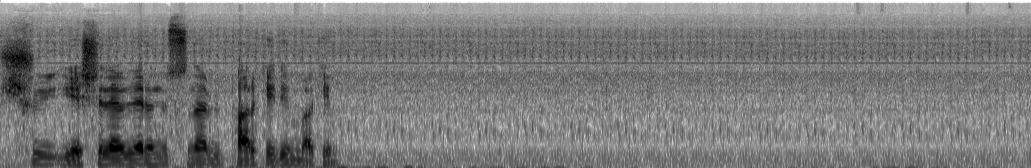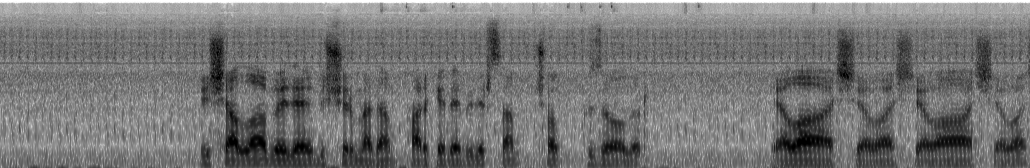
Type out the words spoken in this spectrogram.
Şu yeşil evlerin üstüne bir park edeyim bakayım. İnşallah böyle düşürmeden park edebilirsem çok güzel olur. Yavaş yavaş yavaş yavaş.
